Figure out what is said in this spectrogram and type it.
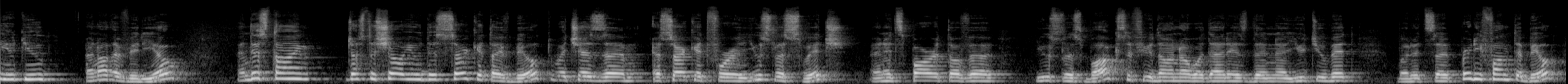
YouTube, another video and this time just to show you this circuit I've built which is um, a circuit for a useless switch and it's part of a useless box. If you don't know what that is then uh, YouTube it but it's uh, pretty fun to build.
